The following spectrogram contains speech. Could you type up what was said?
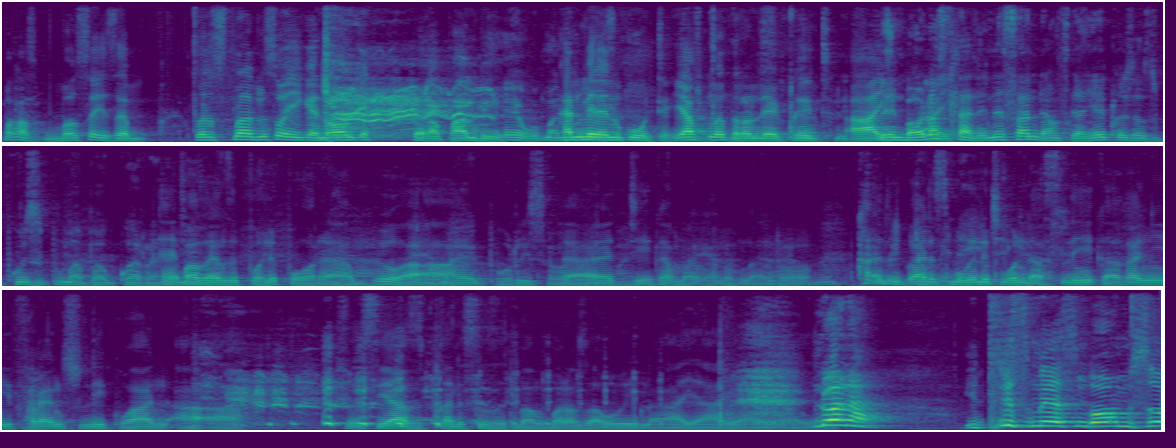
bangaziboseyise sixakile soyike nonke bheka phambili eh, khanimele nikude iyasinceda loo nto yegqithi hayibendibaona sihlale nesundowns kanye ixesha siphuma pha kuqwarantini eh, bazayenza ibhola ibhore aboyayidika mangalokulaantokanti sibukela ibundesliga okanye ifrench league one aa siyazi qala isizini uba ngubani ozawuwina hayi hayi hayi ntwana yitrismas ngomso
